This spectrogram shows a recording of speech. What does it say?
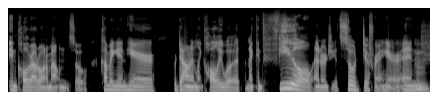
in Colorado on a mountain, so coming in here we're down in like Hollywood and I can feel energy. It's so different here. And mm.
